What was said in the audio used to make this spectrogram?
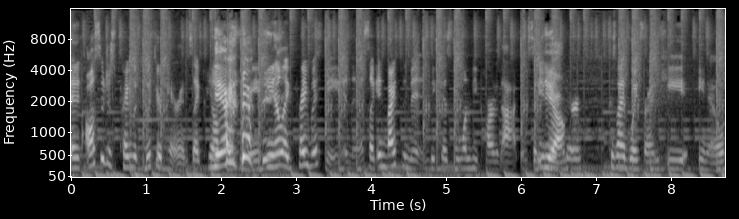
And also just pray with, with your parents. Like you know, Yeah. me. you know, like pray with me in this. Like invite them in because they want to be part of that. And so Yeah. because my boyfriend, he, you know,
